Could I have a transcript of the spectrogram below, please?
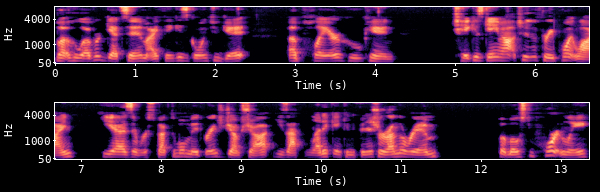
but whoever gets him, I think, is going to get a player who can take his game out to the three point line. He has a respectable mid range jump shot. He's athletic and can finish around the rim. But most importantly,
